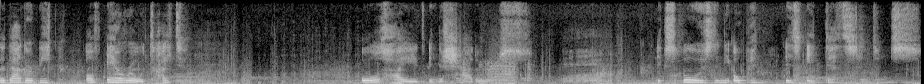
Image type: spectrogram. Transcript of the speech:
The dagger beak of Aerotitan. All hide in the shadows. Exposed in the open is a death sentence.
